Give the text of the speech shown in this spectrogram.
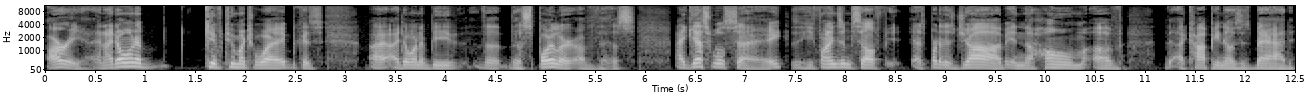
aria. And I don't want to give too much away because I, I don't want to be the, the spoiler of this. I guess we'll say he finds himself as part of his job in the home of a cop he knows is bad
